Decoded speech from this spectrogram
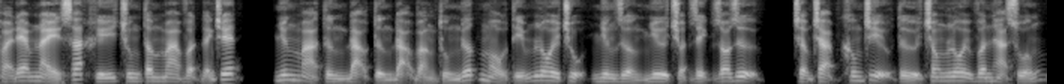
phải đem này sát khí trung tâm ma vật đánh chết, nhưng mà từng đạo từng đạo bằng thùng nước màu tím lôi trụ nhưng dường như chuột dịch do dự, chậm chạp không chịu từ trong lôi vân hạ xuống,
